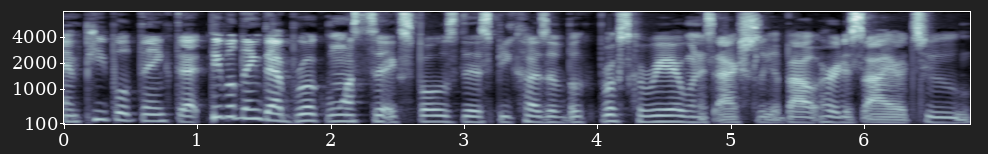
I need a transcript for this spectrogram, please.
And people think that people think that Brooke wants to expose this because of Brooke's career, when it's actually about her desire to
